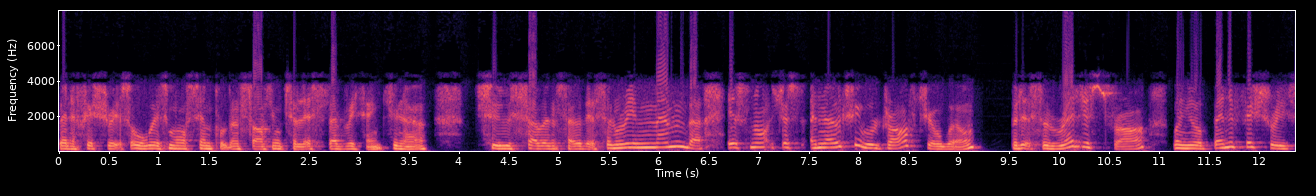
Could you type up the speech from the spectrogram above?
beneficiary, it's always more simple than starting to list everything. You know, to so and so this. And remember, it's not just a notary will draft your will, but it's the registrar. When your beneficiaries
